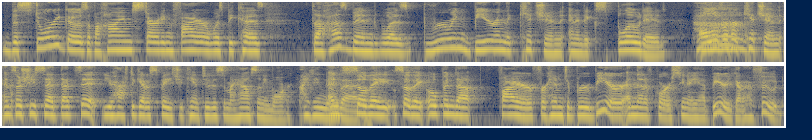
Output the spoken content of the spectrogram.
the story goes of behind starting Phyre was because the husband was brewing beer in the kitchen and it exploded all over her kitchen. And so she said, "That's it. You have to get a space. You can't do this in my house anymore." I didn't know and that. so they so they opened up Phyre for him to brew beer, and then of course you know you have beer, you got to have food.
